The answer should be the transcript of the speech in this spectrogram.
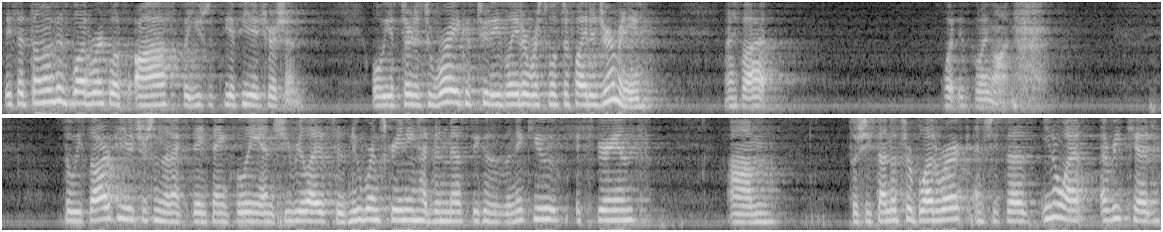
they said some of his blood work looks off, but you should see a pediatrician. Well, we started to worry because two days later we're supposed to fly to Germany. And I thought, what is going on? So we saw our pediatrician the next day, thankfully, and she realized his newborn screening had been missed because of the NICU experience. Um, so she sent us for blood work, and she says, you know what? Every kid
